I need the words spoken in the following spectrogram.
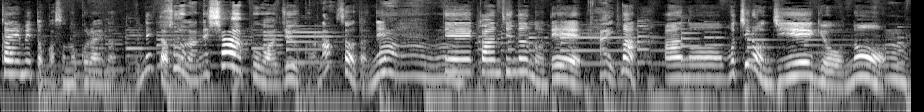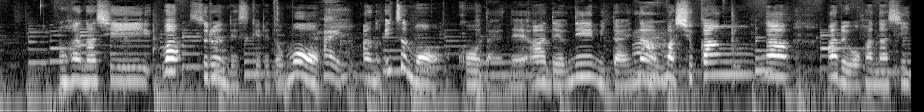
回目とかそのくらいなんだよね多分。そうだね。シャープは10かな。そうだね、うんうんうん。って感じなのではい、まああのもちろん自営業のうん。お話はするんですけれども、はい。あのいつもこうだよねああだよねみたいな、うん。まあ、主観があるお話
